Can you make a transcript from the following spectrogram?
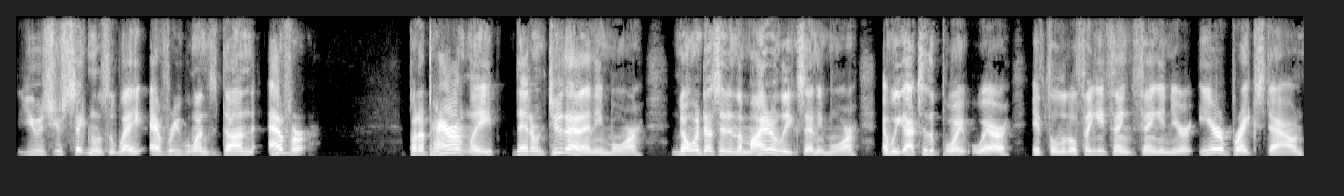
use your signals the way everyone's done ever but apparently, they don't do that anymore. No one does it in the minor leagues anymore. And we got to the point where if the little thingy thing thing in your ear breaks down,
